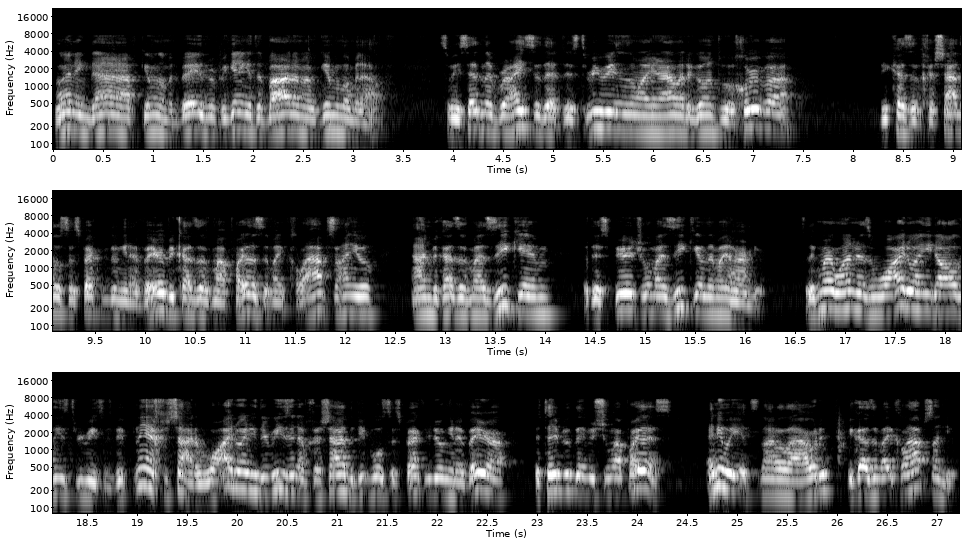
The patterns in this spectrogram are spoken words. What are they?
learning Daf Gimel Amid Beis. We're beginning at the bottom of Gimel Amid Aleph. So we said in the Brisa that there's three reasons why you're not allowed to go into a churva because of chashad suspected doing an aver, because of mapilas that might collapse on you, and because of mazikim that there's spiritual mazikim that might harm you. So the Gemara wonders, why do I need all these three reasons? Eh, why do I need the reason of chashad that people suspect you're doing an avera? Typically, mishum Anyway, it's not allowed because it might collapse on you.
